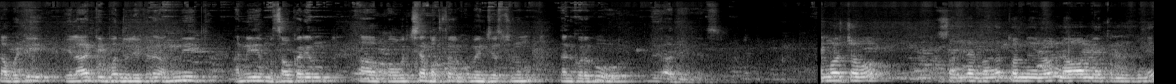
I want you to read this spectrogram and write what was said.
కాబట్టి ఎలాంటి ఇబ్బందులు ఇక్కడ అన్ని అన్ని సౌకర్యం వచ్చిన భక్తులకు మేము చేస్తున్నాము. దాని కొరకు అది బ్రహ్మోత్సవం సందర్భంగా తొమ్మిది రోజులు నవమి ఉంటుంది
